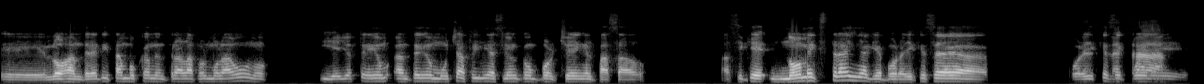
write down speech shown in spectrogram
eh, los Andretti están buscando entrar a la Fórmula 1 y ellos tenido- han tenido mucha afiliación con Porsche en el pasado. Así que no me extraña que por ahí que sea, por ahí que la se entrada. cuele,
